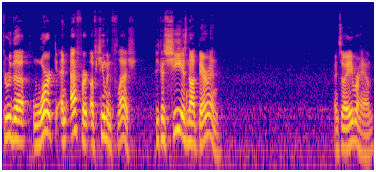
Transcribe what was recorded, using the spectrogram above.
through the work and effort of human flesh because she is not barren. And so Abraham,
